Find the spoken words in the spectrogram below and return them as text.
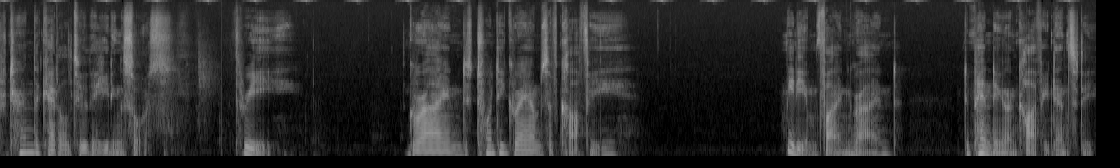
return the kettle to the heating source. 3. Grind 20 grams of coffee. Medium fine grind, depending on coffee density.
